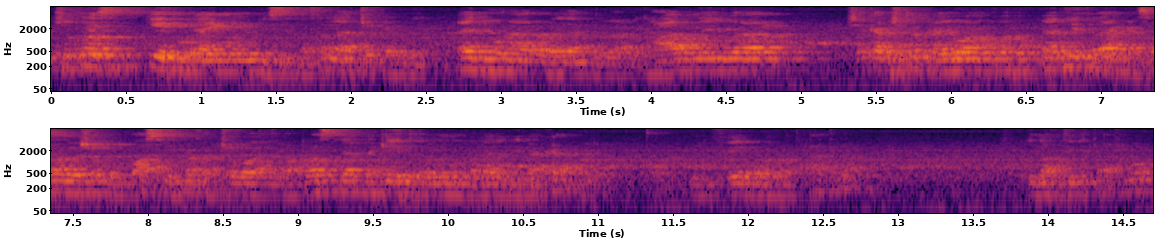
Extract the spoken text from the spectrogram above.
és akkor az két óráig mondjuk viszik, aztán lehet csökkenteni egy órára, vagy lehet növelni három-négy órára, és nekem is tökre jó, amikor egy el kell szállni, és akkor passzív megkapcsolva a plasztert, de két óra múlva lenni nekem, vagy fél óra alatt hátra, inaktivitásból.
